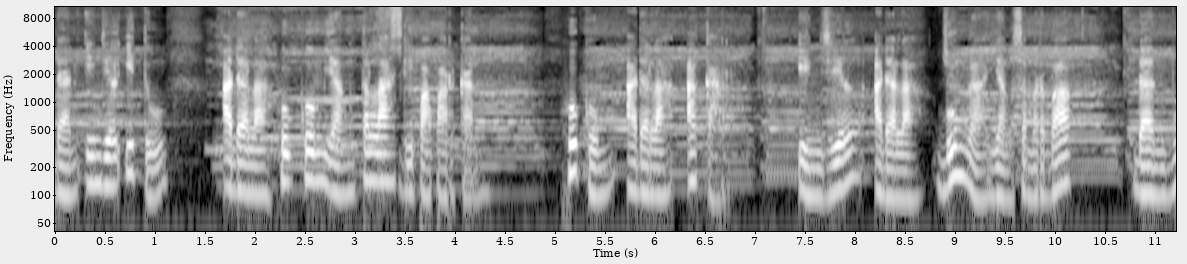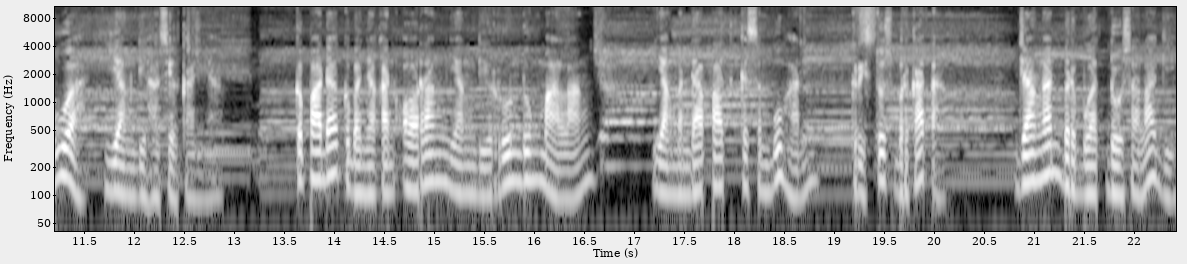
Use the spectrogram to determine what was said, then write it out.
dan Injil itu adalah hukum yang telah dipaparkan. Hukum adalah akar, Injil adalah bunga yang semerbak, dan buah yang dihasilkannya. Kepada kebanyakan orang yang dirundung malang, yang mendapat kesembuhan, Kristus berkata, "Jangan berbuat dosa lagi,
